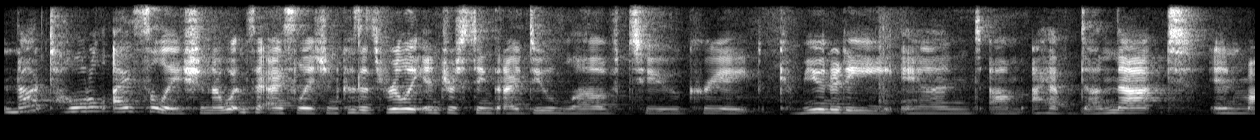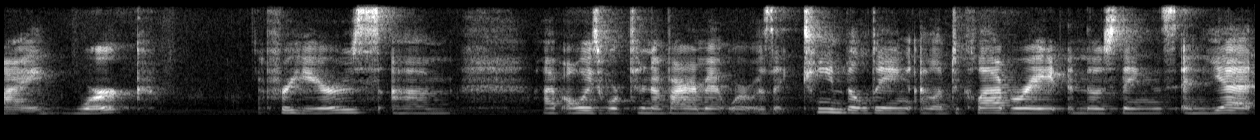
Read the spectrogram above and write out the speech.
not total isolation. I wouldn't say isolation because it's really interesting that I do love to create community, and um, I have done that in my work for years. Um, I've always worked in an environment where it was like team building. I love to collaborate and those things, and yet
